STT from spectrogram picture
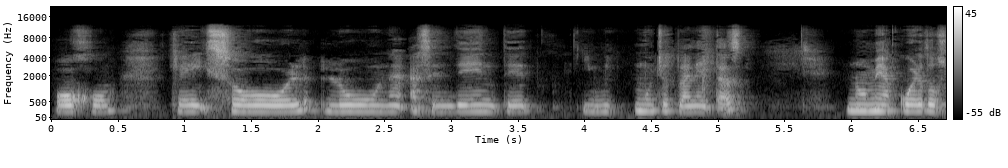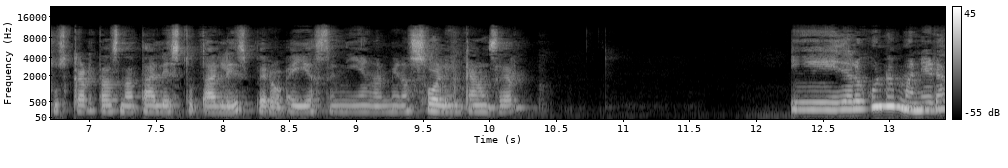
ojo, que hay sol, luna, ascendente y muchos planetas, no me acuerdo sus cartas natales totales, pero ellas tenían al menos sol en cáncer. Y de alguna manera,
